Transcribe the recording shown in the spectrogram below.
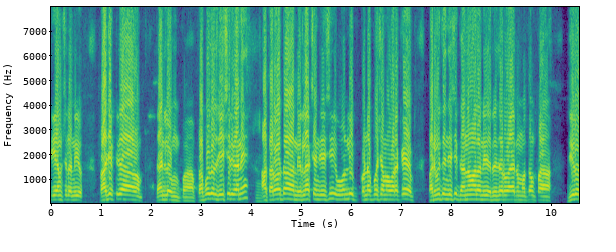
టీఎంసీల ప్రాజెక్ట్గా దానిలో ప్రపోజల్ చేసిరు కానీ ఆ తర్వాత నిర్లక్ష్యం చేసి ఓన్లీ కొండపోచమ్మ వరకే పరిమితం చేసి గన్నమాల రిజర్వాయర్ మొత్తం జీరో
